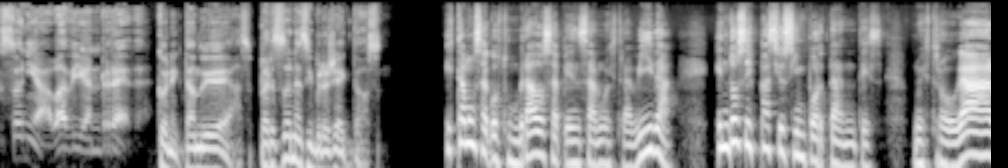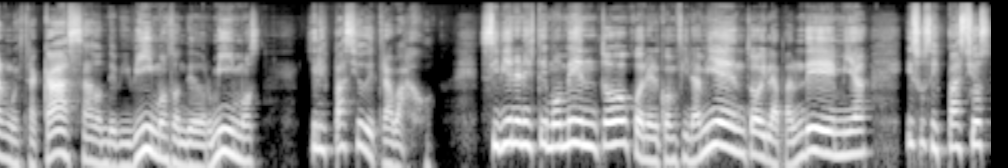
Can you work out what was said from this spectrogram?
Sonia Abadi en Red. Conectando ideas, personas y proyectos. Estamos acostumbrados a pensar nuestra vida en dos espacios importantes, nuestro hogar, nuestra casa, donde vivimos, donde dormimos, y el espacio de trabajo. Si bien en este momento, con el confinamiento y la pandemia, esos espacios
